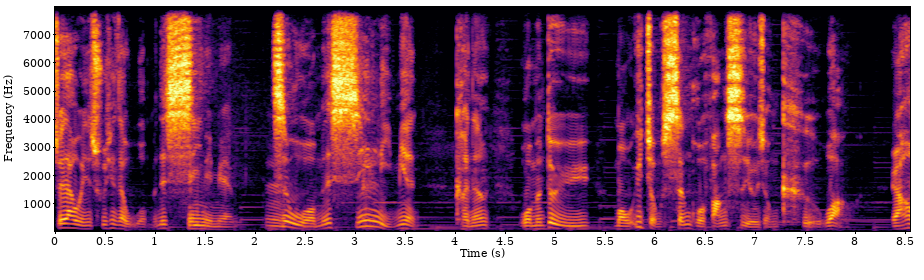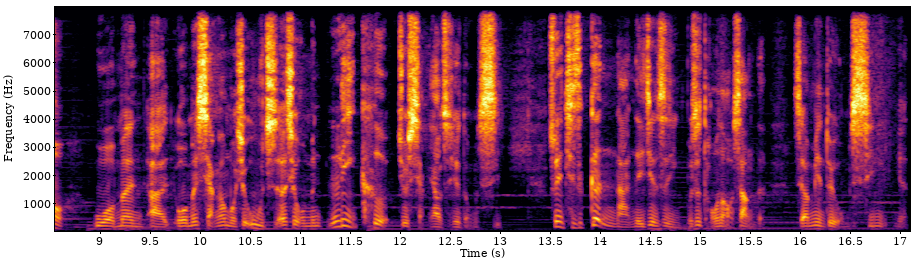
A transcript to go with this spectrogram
最大问题出现在我们的心里面，嗯、是我们的心里面，可能我们对于某一种生活方式有一种渴望，然后我们啊、呃，我们想要某些物质，而且我们立刻就想要这些东西，所以其实更难的一件事情不是头脑上的，是要面对我们心里面。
